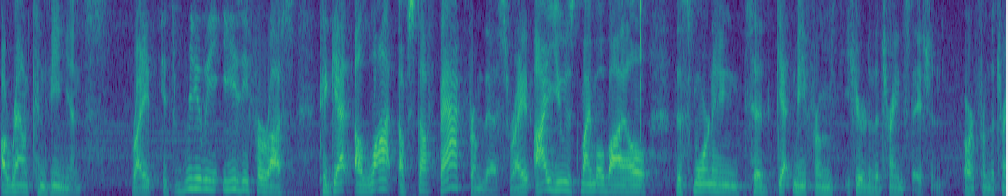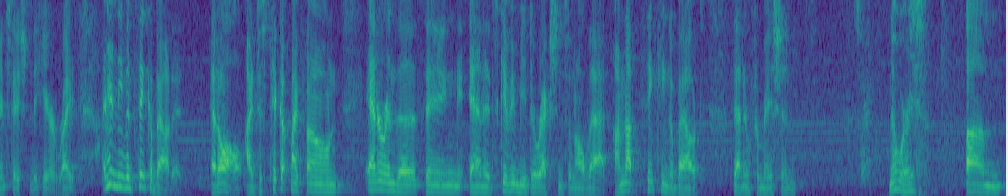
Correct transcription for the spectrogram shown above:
around convenience, right? It's really easy for us to get a lot of stuff back from this, right? I used my mobile this morning to get me from here to the train station or from the train station to here, right? I didn't even think about it at all. I just pick up my phone, enter in the thing, and it's giving me directions and all that. I'm not thinking about that information Sorry. no worries. Um,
